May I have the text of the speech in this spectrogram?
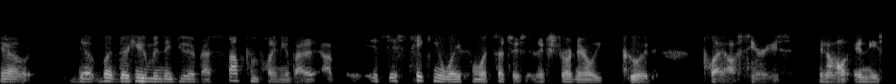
You know, they're, but they're human. They do their best. Stop complaining about it. It's just taking away from what's such an extraordinarily good playoff series in all in these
